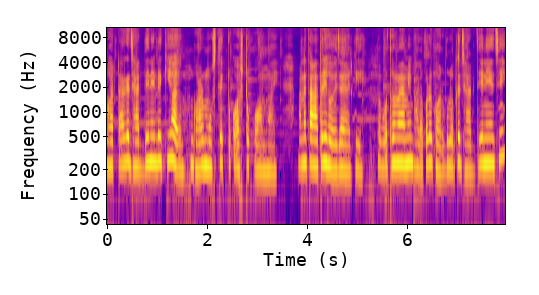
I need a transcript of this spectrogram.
ঘরটা আগে ঝাড় দিয়ে নিলে কি হয়? ঘর মুছতে একটু কষ্ট কম হয়। মানে তাড়াতাড়ি হয়ে যায় আর কি। তো প্রথমে আমি ভালো করে ঘরগুলোকে ঝাড় দিয়ে নিয়েছি।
